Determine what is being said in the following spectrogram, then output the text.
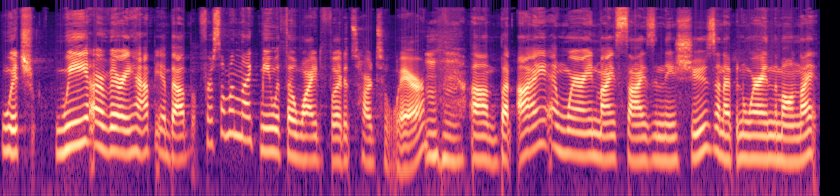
which we are very happy about. But for someone like me with a wide foot, it's hard to wear. Mm-hmm. Um, but I am wearing my size in these shoes, and I've been wearing them all night,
